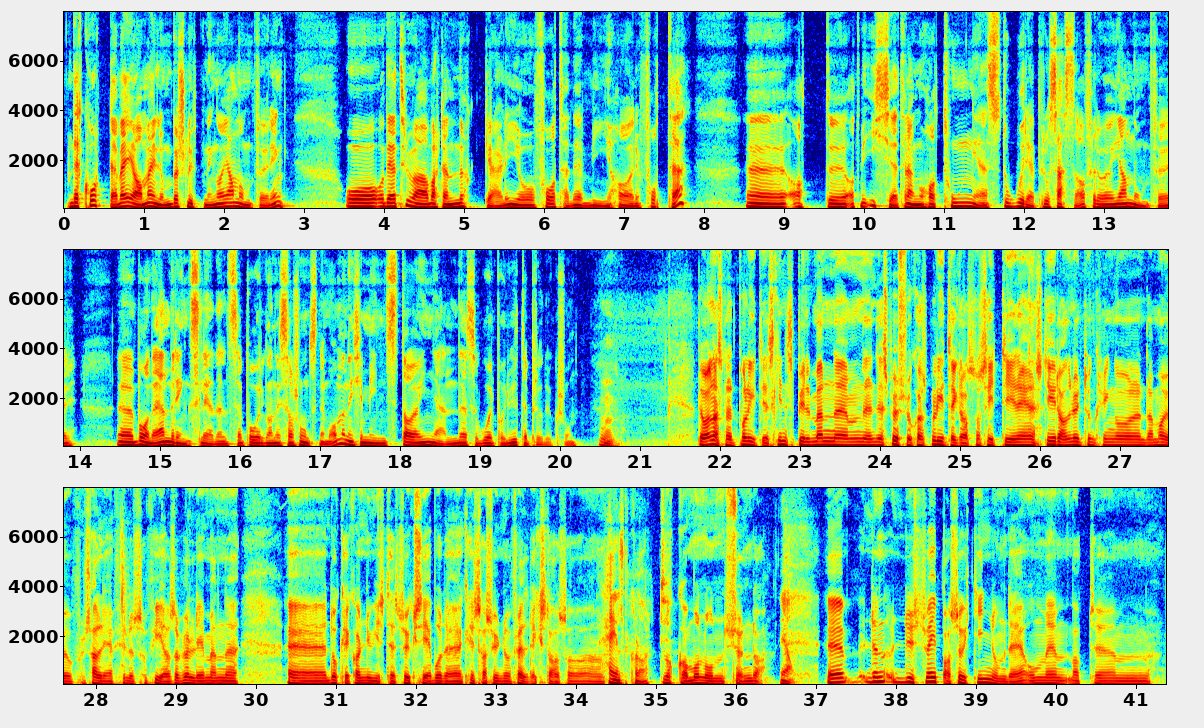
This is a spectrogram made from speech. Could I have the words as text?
Det er korte veier mellom beslutning og gjennomføring. Og, og, det tror jeg har vært en nøkkel i å få til det vi har fått til. at at, vi ikke trenger å ha tunge, store prosesser for å gjennomføre uh, både endringsledelse på organisasjonsnivå, men ikke minst da innen det som går på ruteproduksjon. Mm. Det var nesten et politisk innspill, men um, det spørs jo hvilke politikere som sitter i styrene rundt omkring. og De har jo forskjellige filosofier, selvfølgelig. men Eh, dere kan vise til suksess både Kristiansund og Fredrikstad. så Helt klart. Noe må noen skjønne, da. Ja. Eh, den, du sveipa så vidt innom det, om eh, at eh,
